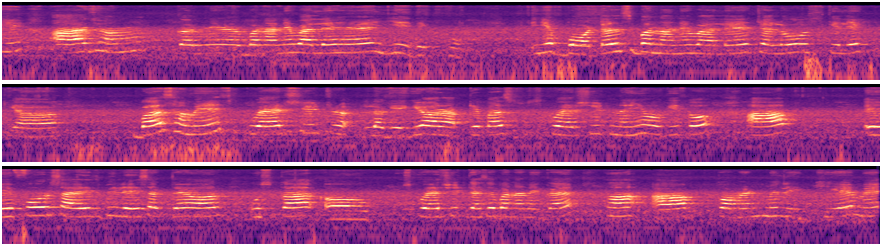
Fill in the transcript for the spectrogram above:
अभी आज हम करने, बनाने वाले हैं ये देखो। ये बॉटल्स बनाने वाले हैं। चलो उसके लिए क्या? बस हमें स्क्वायर शीट लगेगी और आपके पास स्क्वायर शीट नहीं होगी तो आप ए फोर साइज़ भी ले सकते हैं और उसका स्क्वायर शीट कैसे बनाने का है हाँ आप कमेंट में लिखिए। मैं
